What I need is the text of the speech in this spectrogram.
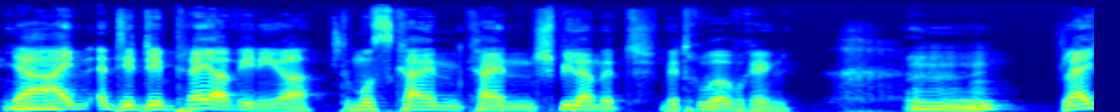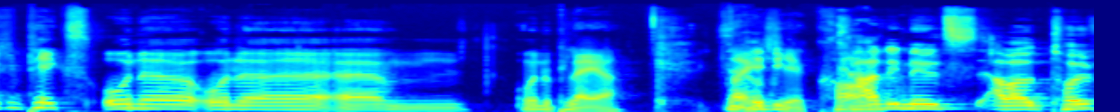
Ja, mhm. ein, den, den, Player weniger. Du musst keinen, keinen Spieler mit, mit rüberbringen. Mhm. Gleiche Picks ohne, ohne, ähm, ohne Player. Sag ja, ich dir. Call. Cardinals, aber toll,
